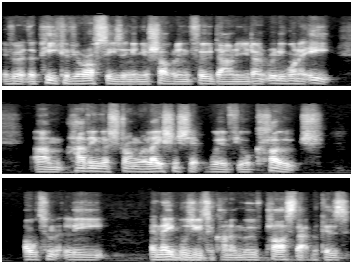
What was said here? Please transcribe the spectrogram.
if you're at the peak of your off season and you're shoveling food down and you don't really want to eat um, having a strong relationship with your coach ultimately enables you to kind of move past that because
